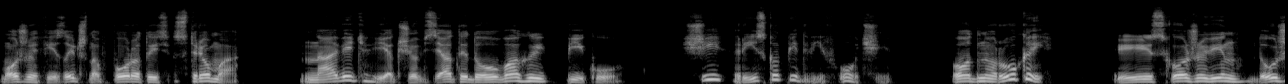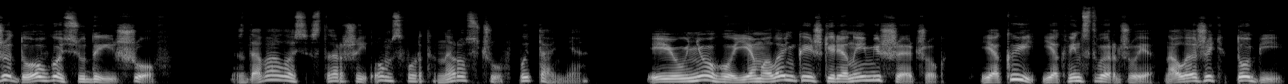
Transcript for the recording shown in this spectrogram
може фізично впоратись з трьома, навіть якщо взяти до уваги піку. Щі різко підвів очі. Однорукий? І, схоже, він дуже довго сюди йшов. Здавалось, старший Омсфорд не розчув питання. І у нього є маленький шкіряний мішечок, який, як він стверджує, належить тобі.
